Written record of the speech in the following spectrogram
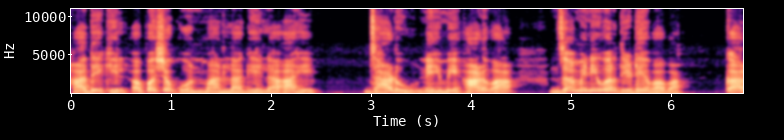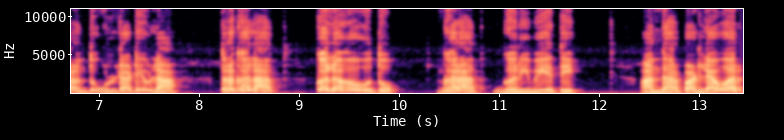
हा देखील अपशकून मानला गेला आहे. झाडू नेहमी आडवा जमिनीवरती ठेवावा. कारण तो उलटा ठेवला तर घरात कलह होतो. घरात गरिबी येते. अंधार पडल्यावर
